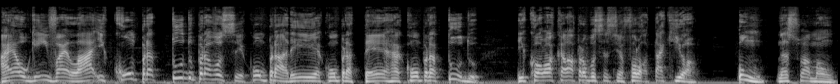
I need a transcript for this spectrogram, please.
Aí alguém vai lá e compra tudo para você. Compra areia, compra terra, compra tudo. E coloca lá para você assim, ó. Falou, ó, tá aqui, ó. Pum, na sua mão.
